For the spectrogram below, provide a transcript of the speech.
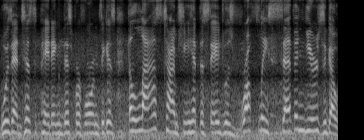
was anticipating this performance because the last time she hit the stage was roughly seven years ago.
